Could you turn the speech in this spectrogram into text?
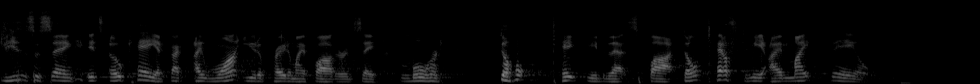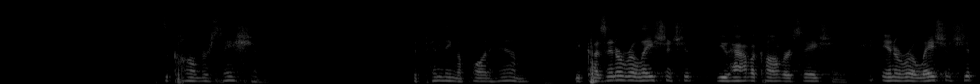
Jesus is saying, it's okay. In fact, I want you to pray to my Father and say, Lord, don't take me to that spot. Don't test me. I might fail. It's a conversation depending upon him. Because in a relationship, you have a conversation. In a relationship,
